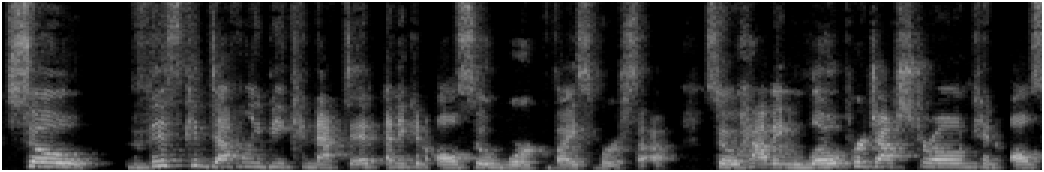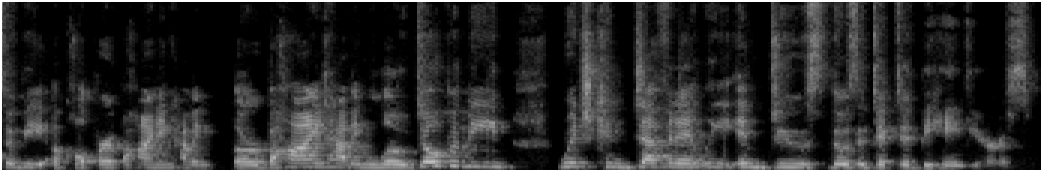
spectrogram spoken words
So this can definitely be connected and it can also work vice versa. So having low progesterone can also be a culprit behind having or behind having low dopamine, which can definitely induce those addictive behaviors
